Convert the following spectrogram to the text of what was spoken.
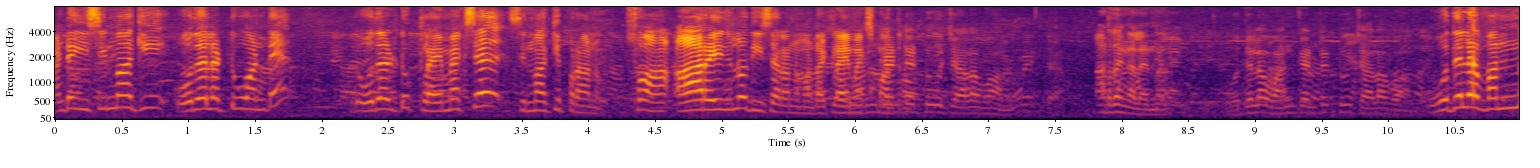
అంటే ఈ సినిమాకి ఓదేల టూ అంటే ఓదేల టూ క్లైమాక్సే సినిమాకి ప్రాణం. సో ఆ- రేంజ్లో తీశారన్నమాట క్లైమాక్స్ టూ చాలా బాగుంది. అర్థం కాలేదన్న వదిల వన్ కంటే టూ చాలా బాగుంది. వదిలే వన్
